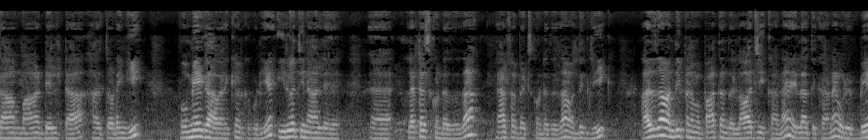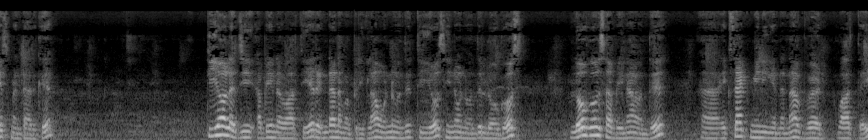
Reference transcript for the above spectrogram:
gamma delta அது தொடங்கி ஒமேகா வரைக்கும் இருக்கக்கூடிய இருபத்தி நாலு லெட்டர்ஸ் கொண்டது தான் ஆல்ஃபபெட்ஸ் கொண்டது தான் வந்து க்ரீக் அதுதான் வந்து இப்போ நம்ம பார்த்த அந்த லாஜிக்கான எல்லாத்துக்கான ஒரு பேஸ்மெண்ட்டாக இருக்குது தியாலஜி அப்படின்ற வார்த்தையை ரெண்டாக நம்ம பிரிக்கலாம். ஒன்று வந்து தியோஸ் இன்னொன்று வந்து லோகோஸ் லோகோஸ் அப்படின்னா வந்து எக்ஸாக்ட் மீனிங் என்னென்னா வேர்ட் வார்த்தை.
